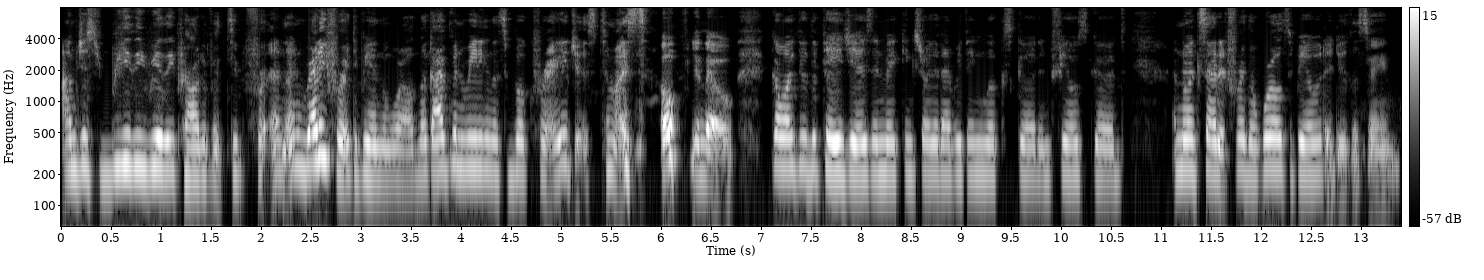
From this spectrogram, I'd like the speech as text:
I'm just really, really proud of it to for and, and ready for it to be in the world. Like I've been reading this book for ages to myself, you know, going through the pages and making sure that everything looks good and feels good. And I'm excited for the world to be able to do the same.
